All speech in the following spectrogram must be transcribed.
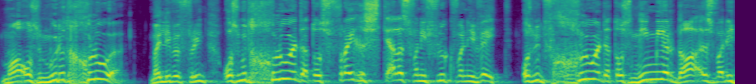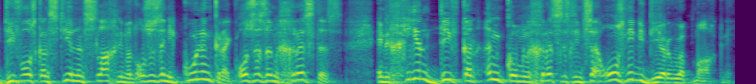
maar ons moet dit glo. My liewe vriend, ons moet glo dat ons vrygestel is van die vloek van die wet. Ons moet glo dat ons nie meer daar is wat die dief ons kan steel en slag nie, want ons is in die koninkryk. Ons is in Christus. En geen dief kan inkom in Christus en sy ons nie die deur oopmaak nie.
